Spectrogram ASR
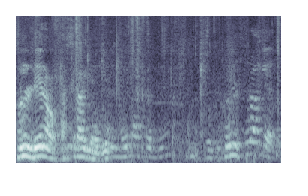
돈을 내놔고 바스라게 해야지. 돈을 쓰라게 해야 돼.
